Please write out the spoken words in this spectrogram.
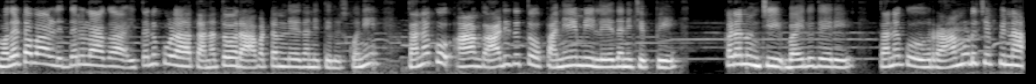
మొదట వాళ్ళిద్దరిలాగా ఇతను కూడా తనతో రావటం లేదని తెలుసుకొని తనకు ఆ గాడిదతో పనేమీ లేదని చెప్పి అక్కడ నుంచి బయలుదేరి తనకు రాముడు చెప్పిన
